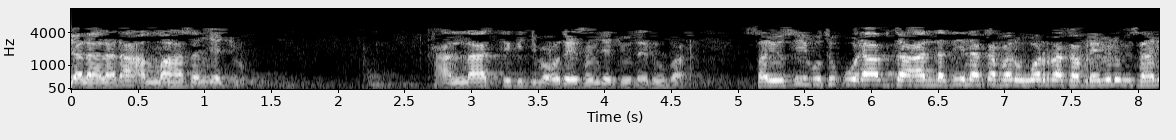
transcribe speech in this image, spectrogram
جلالة الله سنججو. كاللاتي كجب أودي سنججو تدوبا. سيصيب تقول أفتى الذين كفروا. ور كفر منهم إسان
